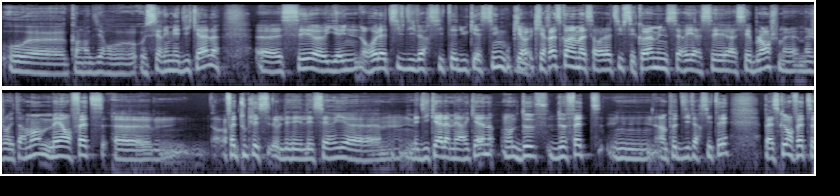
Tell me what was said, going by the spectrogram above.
Au, euh, comment dire, aux, aux séries médicales, euh, c'est euh, il y a une relative diversité du casting, qui, Mm. qui reste quand même assez relative. C'est quand même une série assez assez blanche ma- majoritairement, mais en fait, en fait toutes les, les, les séries médicales américaines ont de, de fait une, un peu de diversité parce que en fait,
